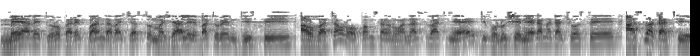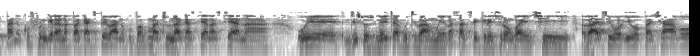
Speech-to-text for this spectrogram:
Meya vedhorobha regwanda vajuston majale vebato remdc avo vataurawo pamusangano wanhasi vati nyaya yedevolution yakanaka chose. Asi vakati pane kufungirana pakati pevanhu kubva kumatunhu akasiyana-siyana. Uye ndizvo zvinoita kuti vamwe vasatsigire chirongwa ichi. Vatiwo ivo pachavo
